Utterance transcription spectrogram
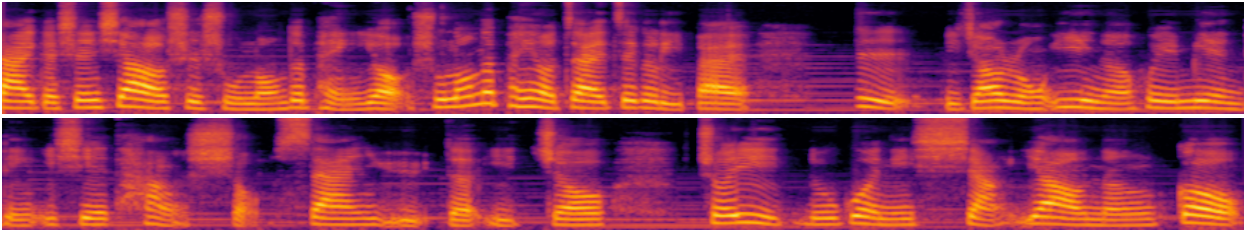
下一个生肖是属龙的朋友，属龙的朋友在这个礼拜是比较容易呢，会面临一些烫手山芋的一周，所以如果你想要能够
